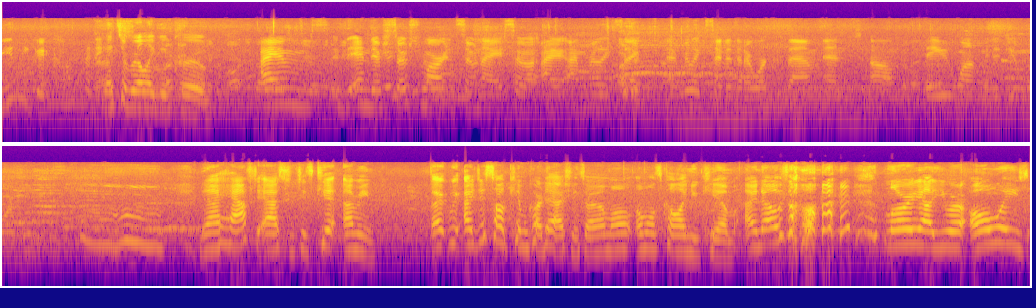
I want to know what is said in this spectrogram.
really good company. It's a really good crew. I'm, and they're so smart and so nice. So I, I'm really excited. I'm really excited that I work with them, and um, they want me to do more movies. Now I have to ask you, because Kim, I mean, I, I just saw Kim Kardashian, so I'm al- almost calling you Kim. I know, so Lorielle, you are always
